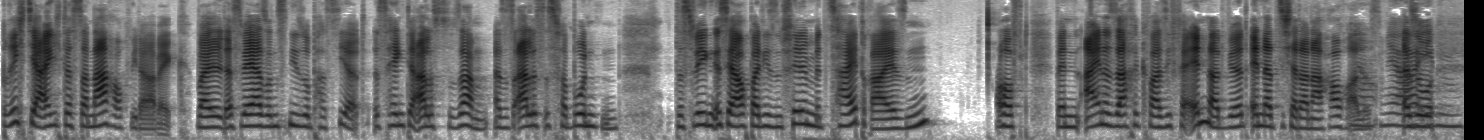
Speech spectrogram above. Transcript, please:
bricht ja eigentlich das danach auch wieder weg. Weil das wäre ja sonst nie so passiert. Es hängt ja alles zusammen. Also alles ist verbunden. Deswegen ist ja auch bei diesen Filmen mit Zeitreisen oft, wenn eine Sache quasi verändert wird, ändert sich ja danach auch alles. Ja, ja, also eben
